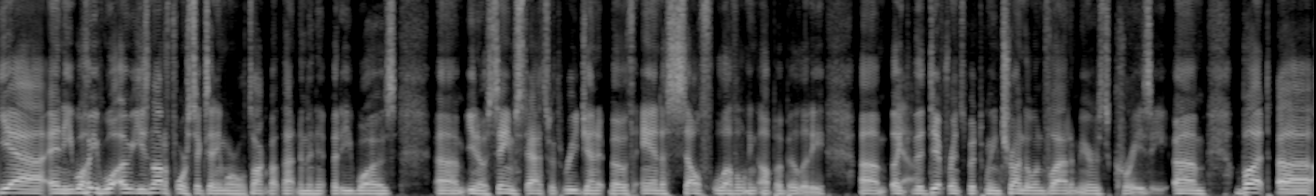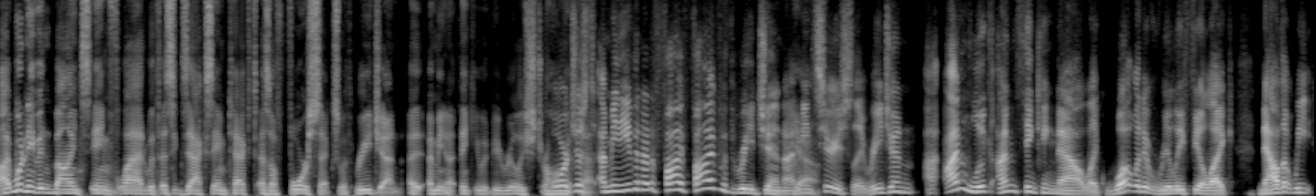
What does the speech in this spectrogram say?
Yeah, and he well, he wa- he's not a four six anymore. We'll talk about that in a minute. But he was, um, you know, same stats with regen at both and a self leveling up ability. Um, like Yeah. the difference between Trundle and Vladimir is crazy. Um, but Yeah. uh, I wouldn't even mind seeing Vlad with this exact same text as a four six with regen. I, I mean, I think he would be really strong. or just that. i mean even at a 5-5 with regen i Yeah. mean seriously regen I, i'm look i'm thinking now like what would it really feel like now that we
